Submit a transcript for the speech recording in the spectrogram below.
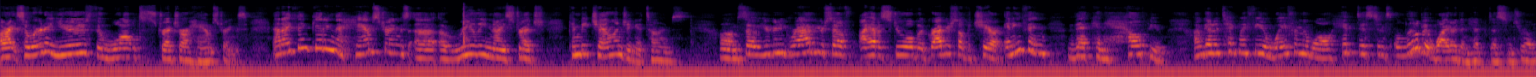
All right, so we're gonna use the wall to stretch our hamstrings. And I think getting the hamstrings a, a really nice stretch can be challenging at times. Um, so you're gonna grab yourself, I have a stool, but grab yourself a chair, anything that can help you. I'm gonna take my feet away from the wall, hip distance, a little bit wider than hip distance really.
